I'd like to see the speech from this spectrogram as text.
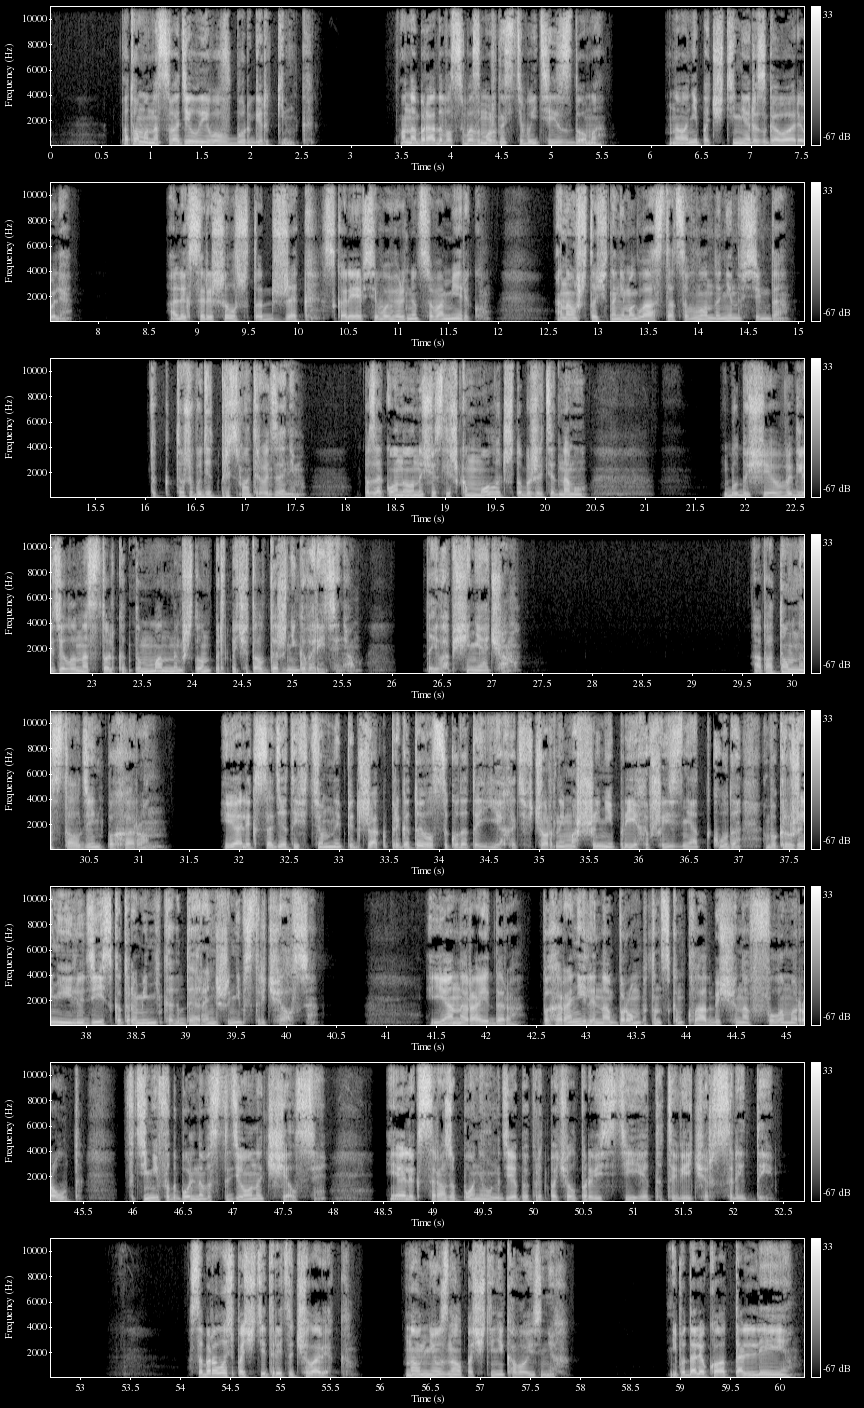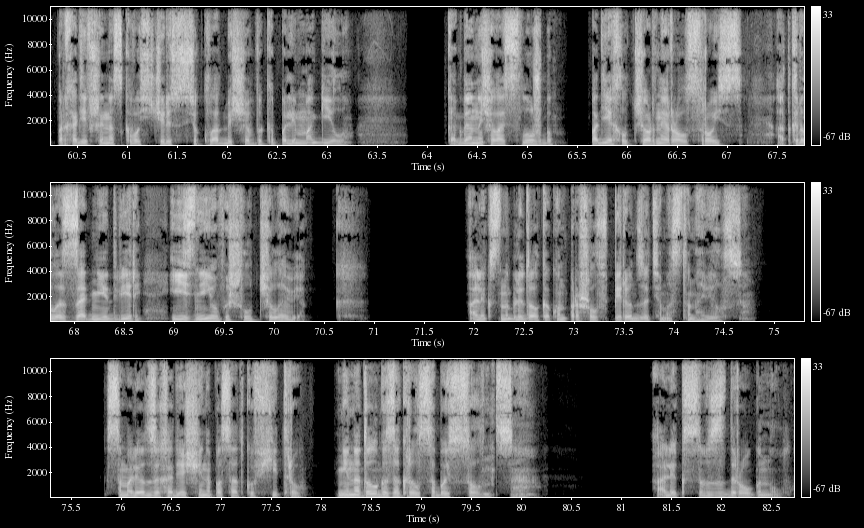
Потом она сводила его в Бургер Кинг. Он обрадовался возможности выйти из дома, но они почти не разговаривали. Алекс решил, что Джек, скорее всего, вернется в Америку. Она уж точно не могла остаться в Лондоне навсегда. Так кто же будет присматривать за ним? По закону он еще слишком молод, чтобы жить одному. Будущее выглядело настолько туманным, что он предпочитал даже не говорить о нем. Да и вообще ни о чем. А потом настал день похорон. И Алекс, одетый в темный пиджак, приготовился куда-то ехать в черной машине, приехавшей из ниоткуда, в окружении людей, с которыми никогда раньше не встречался. Яна Райдера похоронили на Бромптонском кладбище на Фуллам-Роуд в тени футбольного стадиона Челси — и Алекс сразу понял, где бы предпочел провести этот вечер среды. Собралось почти 30 человек, но он не узнал почти никого из них. Неподалеку от аллеи, проходившей насквозь через все кладбище, выкопали могилу. Когда началась служба, подъехал черный Роллс-Ройс, открылась задняя дверь, и из нее вышел человек. Алекс наблюдал, как он прошел вперед, затем остановился. Самолет, заходящий на посадку в Хитроу, ненадолго закрыл с собой солнце. Алекс вздрогнул.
